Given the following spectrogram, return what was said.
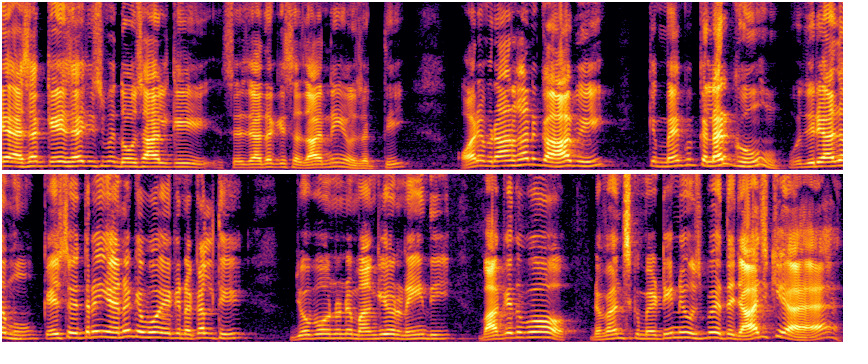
ऐसा केस है जिसमें दो साल की से ज़्यादा की सज़ा नहीं हो सकती। और इमरान खान कहा भी कि मैं कोई क्लर्क हूँ वज़ी अजम हूँ। केस तो इतना ही है ना कि वो एक नकल थी। जो वो उन्होंने मांगी और नहीं दी, बाकी तो वो डिफेंस कमेटी ने उस पर एहतजाज किया है।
